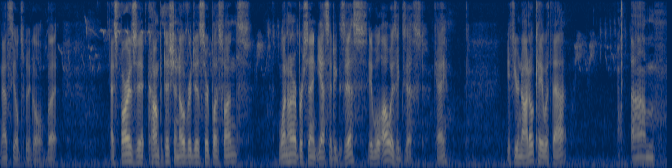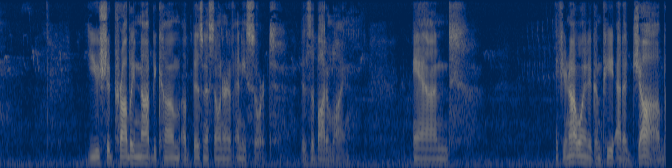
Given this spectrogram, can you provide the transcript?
That's the ultimate goal. But as far as the competition overages, surplus funds, 100% yes, it exists. It will always exist, okay? If you're not okay with that, um, you should probably not become a business owner of any sort, is the bottom line. And if you're not willing to compete at a job,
